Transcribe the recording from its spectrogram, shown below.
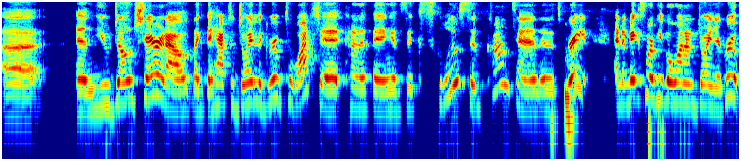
uh, and you don't share it out, like they have to join the group to watch it kind of thing. It's exclusive content and it's great. and it makes more people want to join your group.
